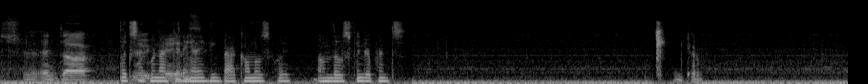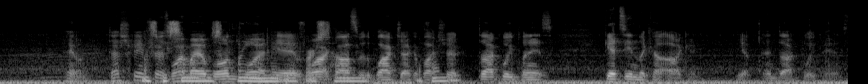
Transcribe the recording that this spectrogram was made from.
shirt and dark. looks like we're not getting anything back on those on those fingerprints. Okay. Hang on. Dash cam Must shows white male, blonde, white a hair, white glasses with a black jacket, black shirt, dark blue pants. Gets in the car. Oh, okay. Yep, and dark blue pants.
